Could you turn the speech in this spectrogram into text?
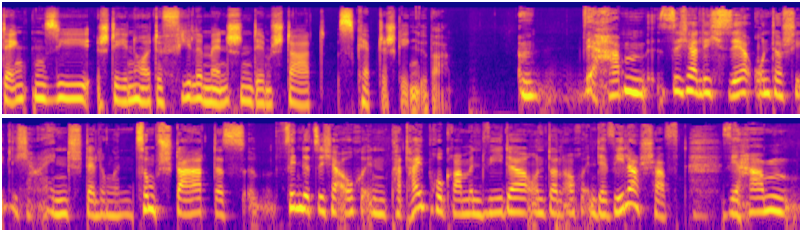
denken Sie, stehen heute viele Menschen dem Staat skeptisch gegenüber? Wir haben sicherlich sehr unterschiedliche Einstellungen zum Staat. Das äh, findet sich ja auch in Parteiprogrammen wieder und dann auch in der Wählerschaft. Wir haben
